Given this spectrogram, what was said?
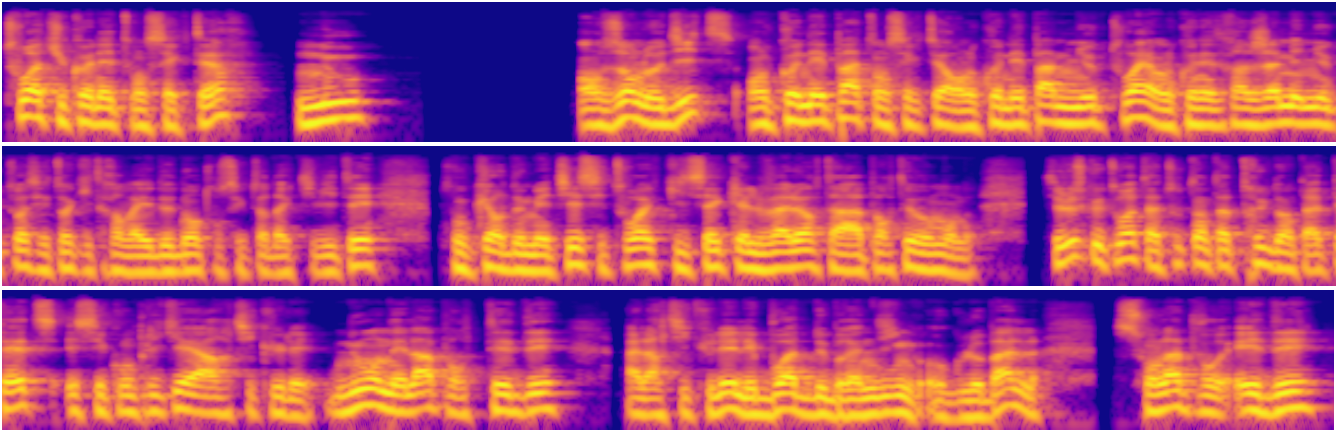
toi, tu connais ton secteur. Nous, en faisant l'audit, on ne connaît pas ton secteur, on le connaît pas mieux que toi et on le connaîtra jamais mieux que toi. C'est toi qui travailles dedans, ton secteur d'activité, ton cœur de métier, c'est toi qui sais quelle valeur t'as apporté au monde. C'est juste que toi, tu as tout un tas de trucs dans ta tête et c'est compliqué à articuler. Nous, on est là pour t'aider à l'articuler. Les boîtes de branding au global sont là pour aider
